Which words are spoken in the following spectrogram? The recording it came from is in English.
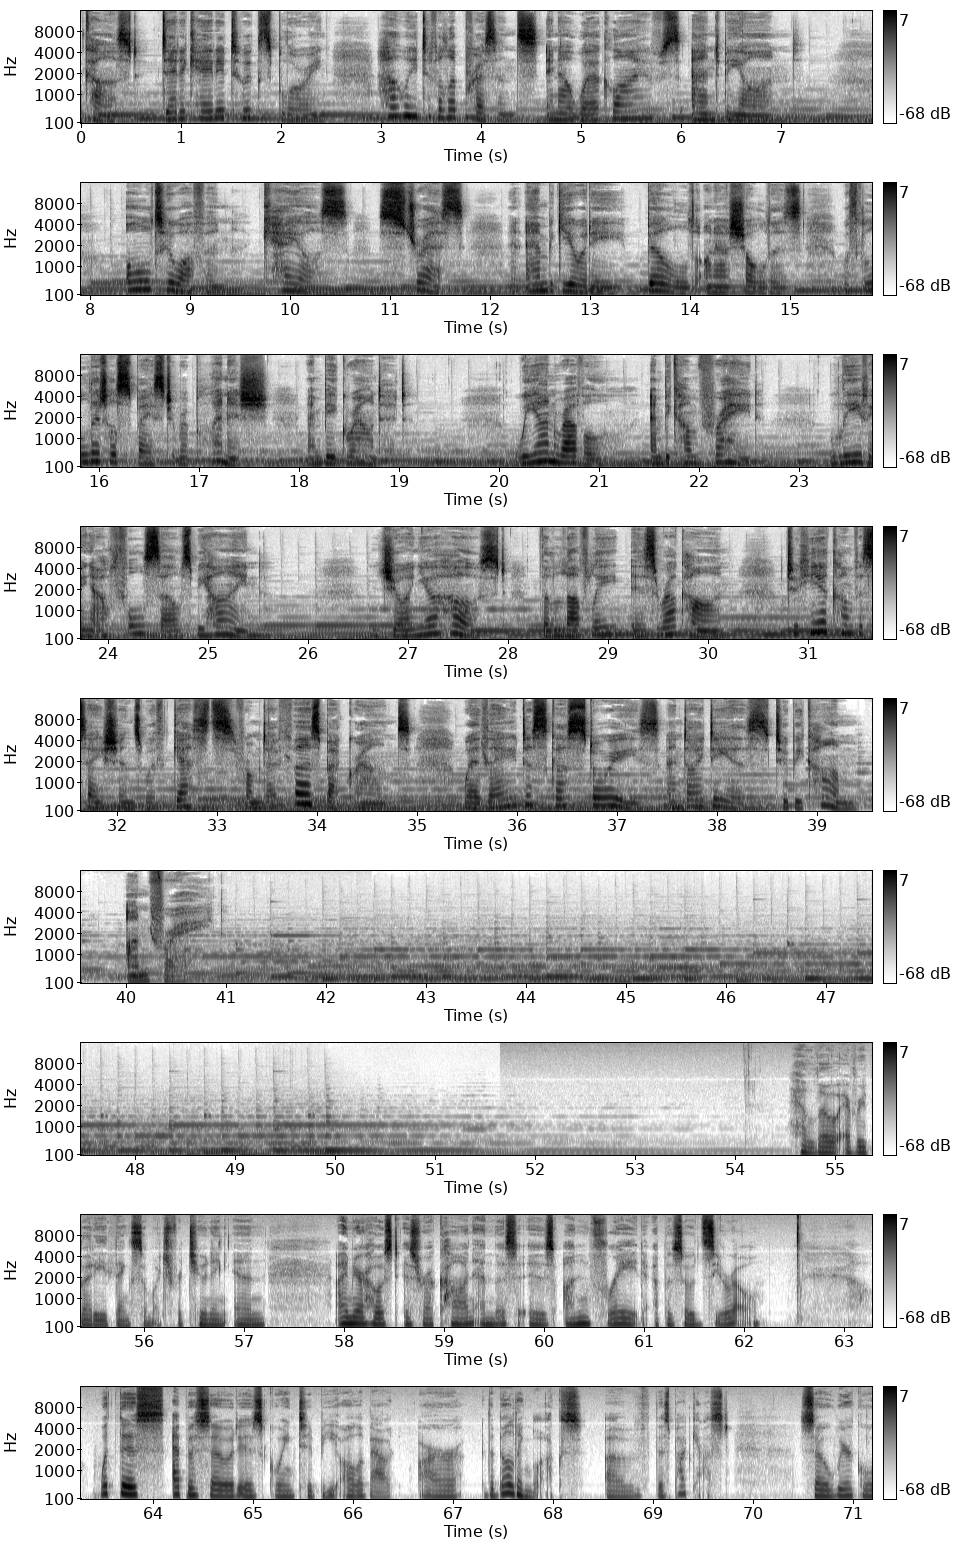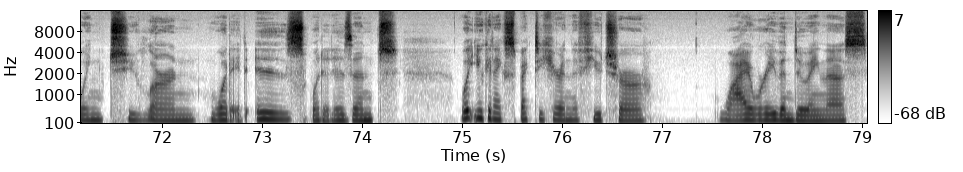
podcast dedicated to exploring how we develop presence in our work lives and beyond. All too often, chaos, stress, and ambiguity build on our shoulders with little space to replenish and be grounded. We unravel and become frayed, leaving our full selves behind. Join your host, the lovely Isra Khan, to hear conversations with guests from diverse backgrounds where they discuss stories and ideas to become unfrayed. Hello, everybody. Thanks so much for tuning in. I'm your host, Isra Khan, and this is Unfrayed, episode zero. What this episode is going to be all about are the building blocks of this podcast. So, we're going to learn what it is, what it isn't, what you can expect to hear in the future, why we're even doing this,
